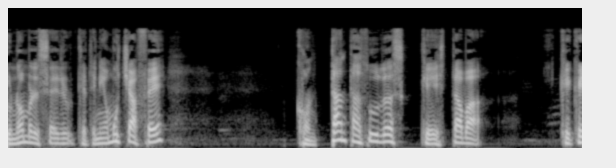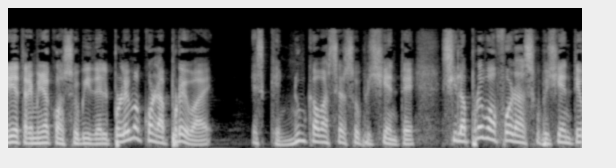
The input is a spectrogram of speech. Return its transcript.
un hombre que tenía mucha fe, con tantas dudas que estaba, que quería terminar con su vida. El problema con la prueba eh, es que nunca va a ser suficiente. Si la prueba fuera suficiente,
